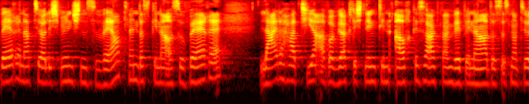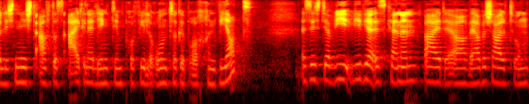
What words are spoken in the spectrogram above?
wäre natürlich wünschenswert, wenn das genauso wäre. Leider hat hier aber wirklich LinkedIn auch gesagt beim Webinar, dass es natürlich nicht auf das eigene LinkedIn-Profil runtergebrochen wird. Es ist ja wie, wie wir es kennen bei der Werbeschaltung,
